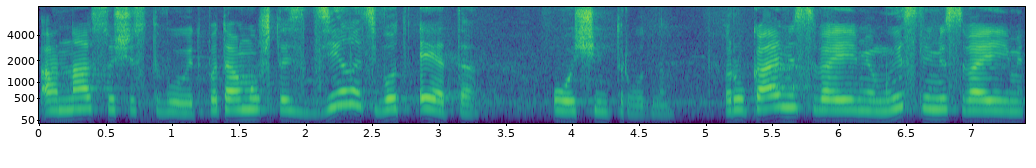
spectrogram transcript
она существует, потому что сделать вот это очень трудно. Руками своими, мыслями своими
